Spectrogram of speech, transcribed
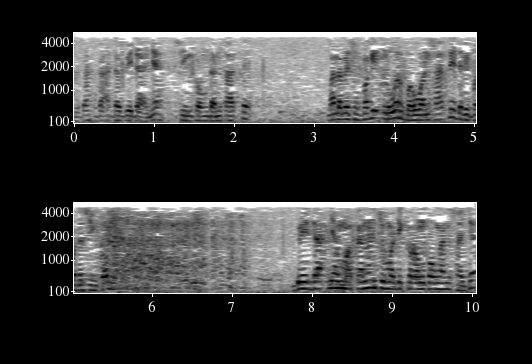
sudah nggak ada bedanya singkong dan sate. Malah besok pagi keluar bauan sate daripada singkong. Bedanya makanan cuma di kerongkongan saja.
